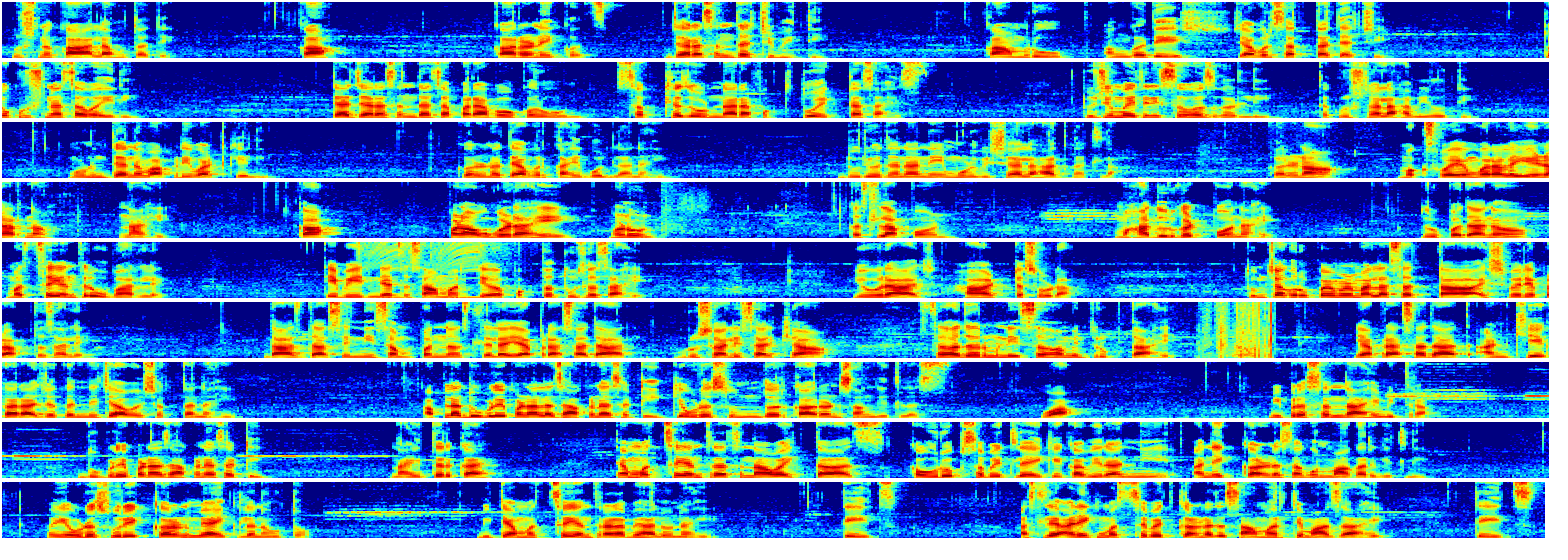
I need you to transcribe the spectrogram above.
कृष्ण का आला होता ते? का? कारण एकच जरासंधाची भीती. कामरूप अंगदेश ज्यावर सत्ता त्याची. तो कृष्णाचा वैरी. त्या जरासंधाचा पराभव करून सख्य जोडणारा फक्त तू एकटाच आहेस. तुझी मैत्री सहज घडली तर कृष्णाला हवी होती. म्हणून त्यानं वाकडी वाट केली. कर्ण त्यावर काही बोलला नाही. दुर्योधनाने मूळ विषयाला हात घातला. कर्णा मग स्वयंवराला येणार ना? नाही. का? पण अवघड आहे म्हणून. कसला पण? महादुर्घट पण आहे. द्रुपदानं मत्स्ययंत्र उभारले ते भेदण्याचं सामर्थ्य फक्त तुझंच आहे. युवराज हा हट्ट सोडा. तुमच्या कृपेमुळे मला सत्ता ऐश्वर प्राप्त झाले. दासदासींनी संपन्न असलेल्या या प्रासादात वृषालीसारख्या सहधर्मिणीसह मी तृप्त आहे. या प्रासादात आणखी एका राजकन्येची आवश्यकता नाही. आपल्या दुबळेपणाला झाकण्यासाठी केवढं सुंदर कारण सांगितलंस. वा. मी प्रसन्न आहे मित्रा. दुबळेपणा झाकण्यासाठी? नाहीतर काय? त्या मत्स्ययंत्राचं नाव ऐकताच कौरव सभेतल्या एकेका वीरांनी अनेक कारणं सांगून माघार घेतली. पण एवढं सुरेख कारण मी ऐकलं नव्हतं. मी त्या मत्स्ययंत्राला भ्यालो नाही. तेच. असले अनेक मत्स्यभेद करण्याचं सामर्थ्य माझं आहे. तेच.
